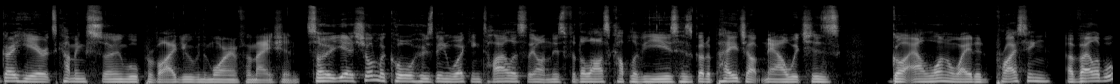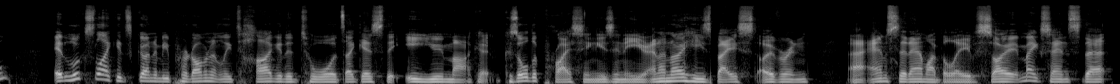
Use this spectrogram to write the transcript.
go here. It's coming soon. We'll provide you with more information. So yeah, Sean McCool, who's been working tirelessly on this for the last couple of years, has got a page up now which has got our long-awaited pricing available it looks like it's going to be predominantly targeted towards, I guess, the EU market because all the pricing is in EU. And I know he's based over in uh, Amsterdam, I believe. So it makes sense that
